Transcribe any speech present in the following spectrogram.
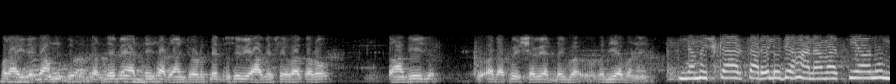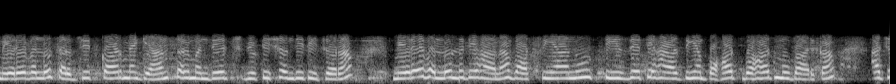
ਪੜ੍ਹਾਈ ਦੇ ਕੰਮ ਕਰਦੇ ਪਏ ਇੱਦਾਂ ਹੀ ਸਾਡੇ ਨਾਲ ਜੁੜ ਕੇ ਤੁਸੀਂ ਵੀ ਆ ਕੇ ਸੇਵਾ ਕਰੋ। ਤਾਂ ਕਿ ਤੁਹਾਡਾ ਭਵਿੱਖ ਵੀ ਇੱਦਾਂ ਹੀ ਵਧੀਆ ਬਣੇ। ਨਮਸਕਾਰ ਸਾਰੇ ਲੁਧਿਆਣਾ ਵਾਸੀਆਂ ਨੂੰ। ਮੇਰੇ ਵੱਲੋਂ ਸਰਬਜੀਤ ਕੌਰ, ਮੈਂ ਗਿਆਨ ਸਰ ਮੰਦਿਰ 'ਚ ਬਿਊਟੀਸ਼ੀਅਨ ਦੀ ਟੀਚਰ ਹਾਂ। ਮੇਰੇ ਵੱਲੋਂ ਲੁਧਿਆਣਾ ਵਾਸੀਆਂ ਨੂੰ ਤੀਜ ਦੇ ਤਿਉਹਾਰ ਦੀਆਂ ਬਹੁਤ ਬਹੁਤ ਮੁਬਾਰਕਾਂ। ਅੱਜ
